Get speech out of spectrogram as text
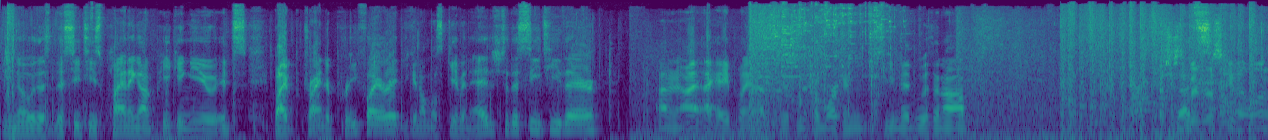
you know the the CT's planning on peeking you, it's by trying to pre-fire it, you can almost give an edge to the CT there. I don't know. I, I hate playing that position if I'm working T mid with an op. That's just a bit risky, that one.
